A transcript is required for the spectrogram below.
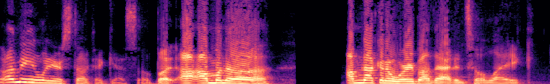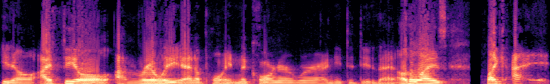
I mean, when you're stuck, I guess so. But I, I'm gonna, I'm not gonna worry about that until like you know I feel I'm really at a point in the corner where I need to do that. Otherwise, like I,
